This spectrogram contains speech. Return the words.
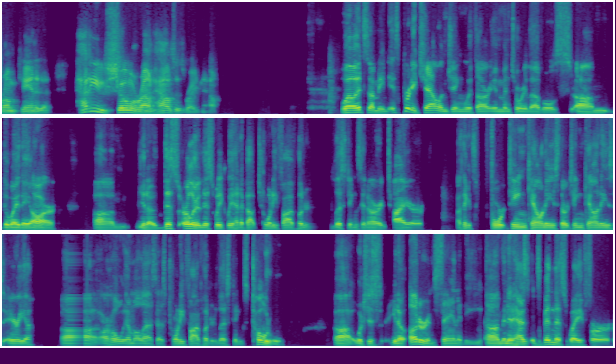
from Canada, how do you show them around houses right now? Well, it's I mean it's pretty challenging with our inventory levels um, the way they are. Um, you know, this earlier this week we had about 2,500 listings in our entire, I think it's 14 counties, 13 counties area. Uh, our whole MLS has 2,500 listings total uh, which is you know utter insanity. Um, and it has it's been this way for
